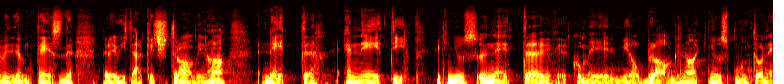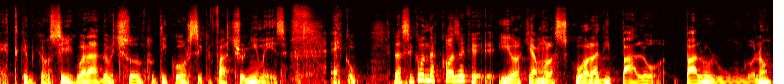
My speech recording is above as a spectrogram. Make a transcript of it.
vedete un test per evitare che ci trovino, no? net, net, ECNews net, come il mio blog, no? ecnews.net, che vi consiglio di guardare dove ci sono tutti i corsi che faccio ogni mese. Ecco, la seconda cosa che io la chiamo la scuola di palo Palo Lungo. No?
